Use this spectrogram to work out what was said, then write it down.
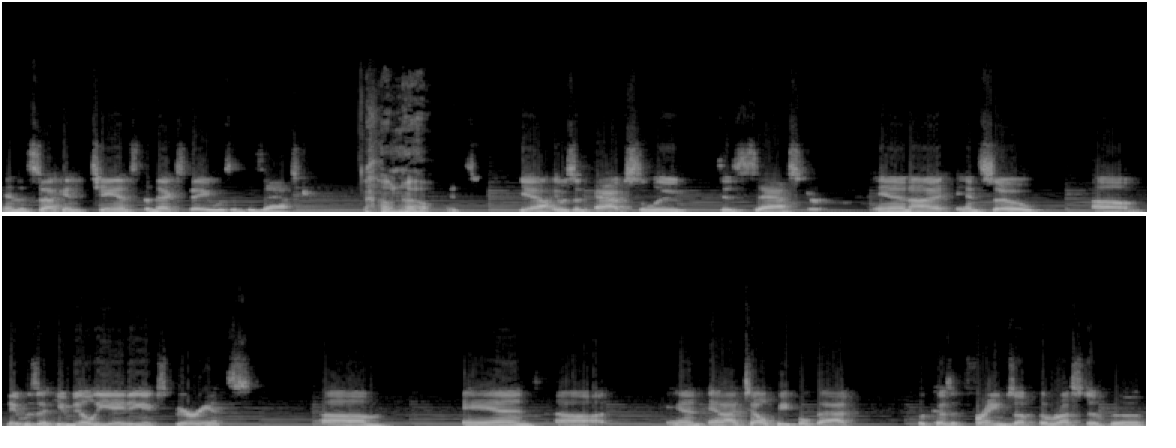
and the second chance the next day was a disaster. Oh no! It's, yeah, it was an absolute disaster, and I and so um, it was a humiliating experience, um, and uh, and and I tell people that because it frames up the rest of the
